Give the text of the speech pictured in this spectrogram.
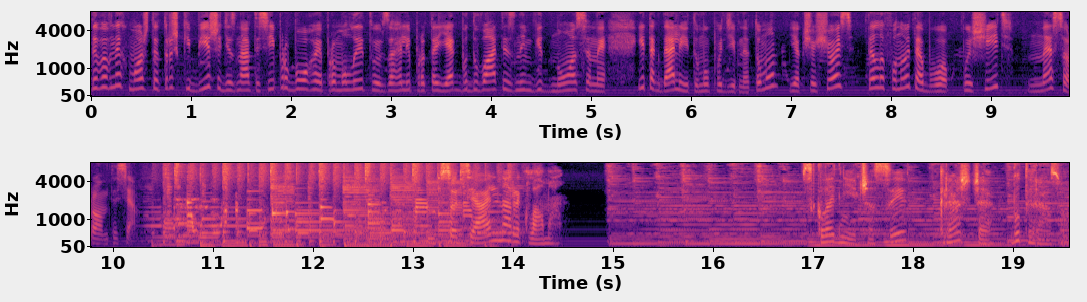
де ви в них можете трошки більше дізнатися і про Бога, і про молитву, і взагалі про те, як будувати з ним відносини і так далі, і тому подібне. Тому, якщо щось, телефонуйте або пишіть, не соромтеся. Соціальна реклама. В складні часи краще бути разом.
